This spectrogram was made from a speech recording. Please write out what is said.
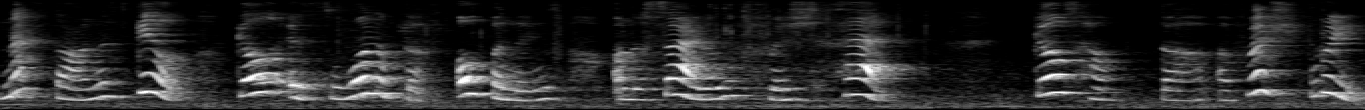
Next on is gill. Gill is one of the openings on the side of a fish's head. Gills help the, a fish breathe.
